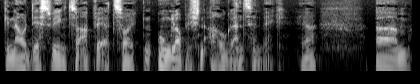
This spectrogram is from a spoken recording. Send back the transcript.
genau deswegen zur Abwehr erzeugten unglaublichen Arroganz hinweg. Ja? Ähm,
